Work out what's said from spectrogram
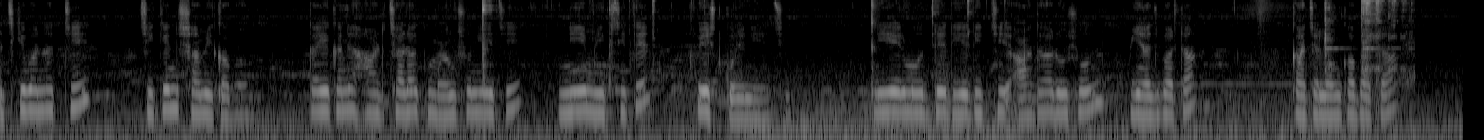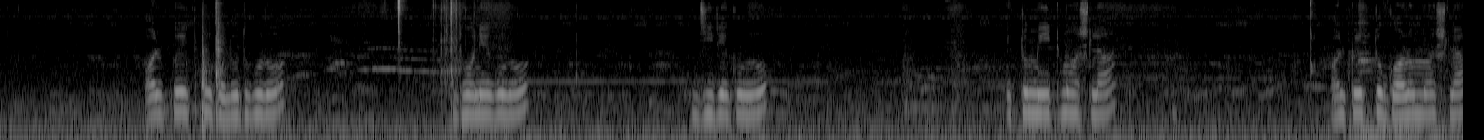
আজকে বানাচ্ছি চিকেন স্বামী কাবাব। তাই এখানে হাড় ছাড়া মাংস নিয়েছি, নিয়ে মিক্সিতে পেস্ট করে নিয়েছি। নিয়ে এর মধ্যে দিয়ে দিচ্ছি আদা, রসুন, পেঁয়াজ বাটা, কাঁচা লঙ্কা বাটা, অল্প একটু হলুদ গুঁড়ো, ধনে গুঁড়ো, জিরে গুঁড়ো, একটু মিট মশলা, অল্প একটু গরম মশলা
